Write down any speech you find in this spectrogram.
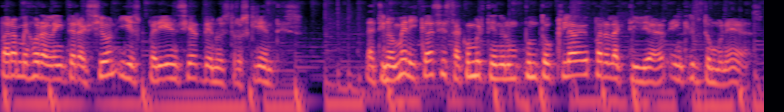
para mejorar la interacción y experiencia de nuestros clientes. Latinoamérica se está convirtiendo en un punto clave para la actividad en criptomonedas.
